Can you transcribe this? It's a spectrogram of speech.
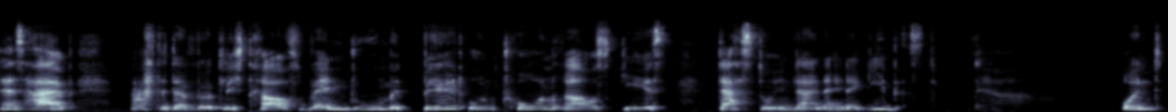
Deshalb achte da wirklich drauf, wenn du mit Bild und Ton rausgehst, dass du in deiner Energie bist. Und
